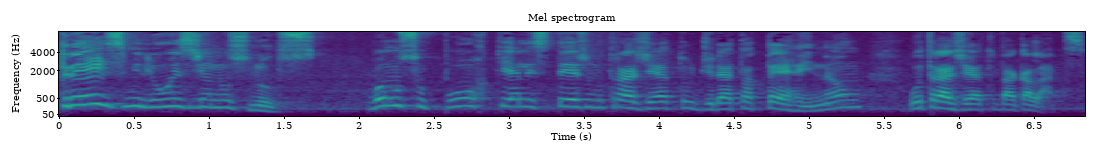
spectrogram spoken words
3 milhões de anos-luz. Vamos supor que ela esteja no trajeto direto à Terra e não o trajeto da galáxia.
